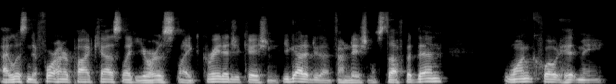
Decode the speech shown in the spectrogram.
I listened to 400 podcasts like yours, like great education. You got to do that foundational stuff. But then one quote hit me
